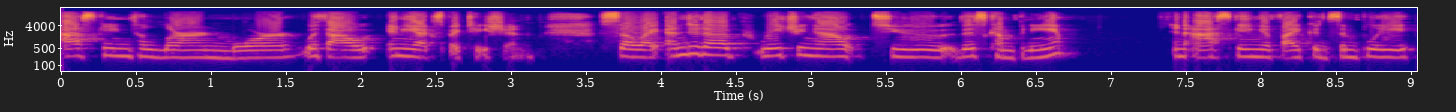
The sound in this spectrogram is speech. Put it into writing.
asking to learn more without any expectation. So I ended up reaching out to this company and asking if I could simply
